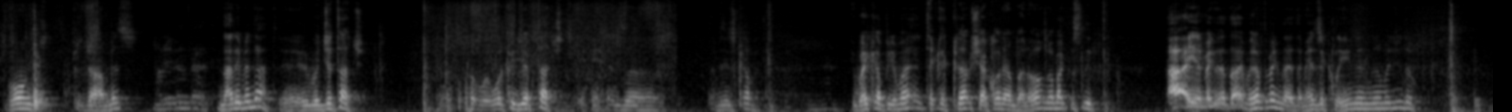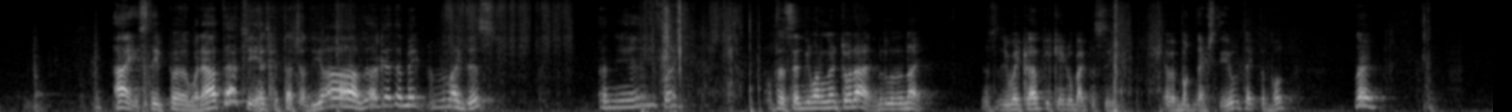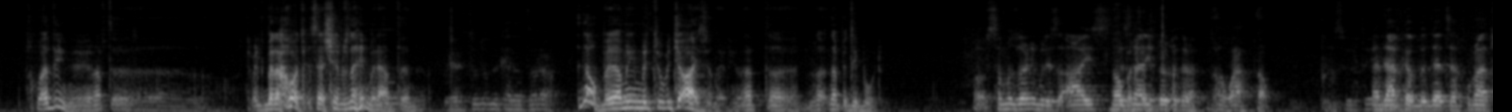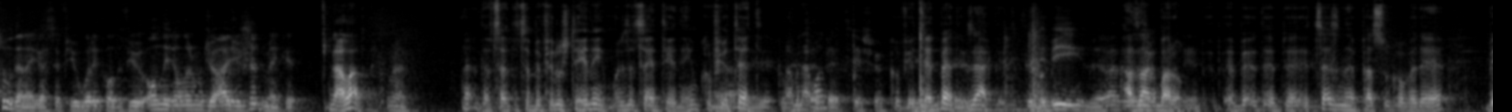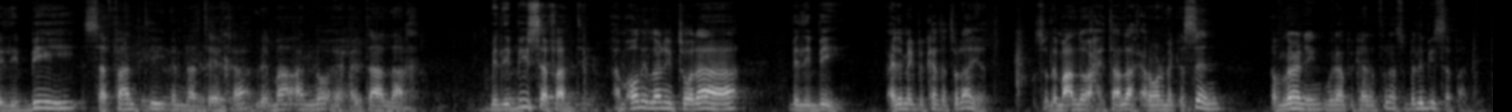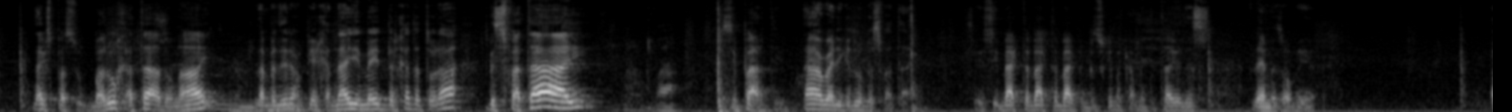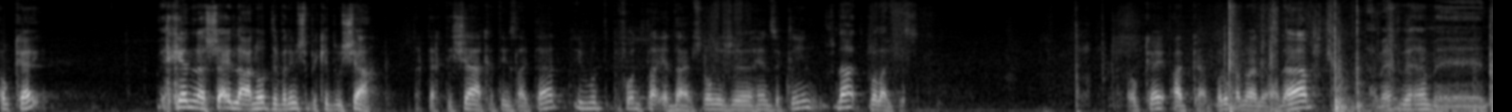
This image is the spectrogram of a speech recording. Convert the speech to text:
long pajamas, Not even that. not even that, uh, what'd you touch? What could you have touched? Uh, everything's covered. You wake up, you might take a crap, shakon and baro, and go back to sleep. Ah, you didn't make that time. You have to make that time. Hands are clean, and then what do you do? Ah, you sleep uh, without that, so your hands can touch on the arms. Okay, then make like this, and yeah, you're fine. Well, then you want to learn Torah in the middle of the night. So you wake up, you can't go back to sleep. You have a book next to you, take the book, learn. Chuadin, you don't have to uh, make berachot, say Hashem's name without. Uh, We have to do Birkat Torah. no, but I mean with, with your eyes you're learning, not uh, not, not with the board. Oh, someone's learning with his eyes. No, does but not that's- need Birkat Torah. Oh wow. No. So you take- And Dafka, but that's a chumrah too. Then I guess if you what do you call it? If you only gonna learn with your eyes, you should make it. You're not allowed. Right. Yeah, that's a, that's a befirush Tehillim. What does it say in Tehillim? Kuf Yeah, Yotet. yeah, Remember that one? Bet. Yeah, sure. Kuf Yeah, Yotet Bet, yeah. exactly. The Libi, the- Hazak Baruch. Yeah. It- it- It says in the pasuk over there, בליבי ספנתי אמנתך למען לא אחטא לך. בליבי ספנתי. I'm only learning Torah בליבי. I didn't make Birkat Torah yet. So למען לא אחטא לך, I don't want to make a sin of learning without Birkat Torah. So בליבי ספנתי. Next pasuk. ברוך אתה אדוני, למדינים חוקיך. Now you made ברכת התורה בשפתיי Wow. סיפרתי. Now already you can do it בשפתיי. So you see back to back to back, the pasukim are coming to tell you this רמז over here. אוקיי. וכן רשאי לענות דברים שבקדושה. like תחתישה, things like that, even with- before נטלת ידיים, as long as your hands are clean, if not, go like this. אוקיי, עד כאן. ברוך ה' לעולם, אמן ואמן.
